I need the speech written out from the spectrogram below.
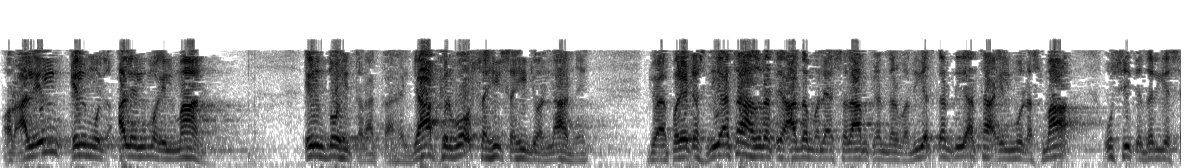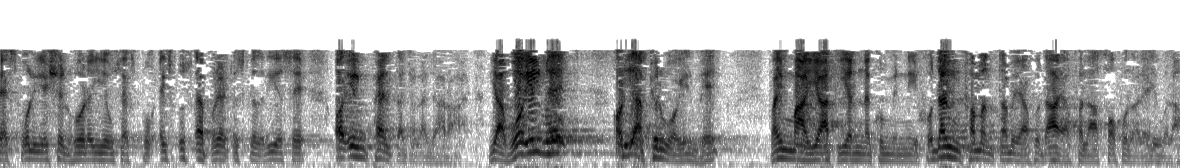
اور العلم، علم، العلم علمان علم دو ہی طرح کا ہے۔ یا پھر وہ صحیح صحیح جو اللہ نے جو اپریٹس دیا تھا، حضرت آدم علیہ السلام کے اندر ودیت کر دیا تھا، علم الاسما اسی کے ذریعے سے ایکسپولیشن ہو رہی ہے، اس اپریٹس کے ذریعے سے اور علم پھیلتا چلا جا رہا ہے۔ یا وہ علم ہے اور یا پھر وہ علم ہے۔ فما یاتی خدن فمن طب یا خدا یا فلاں خوف الرح ولاح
